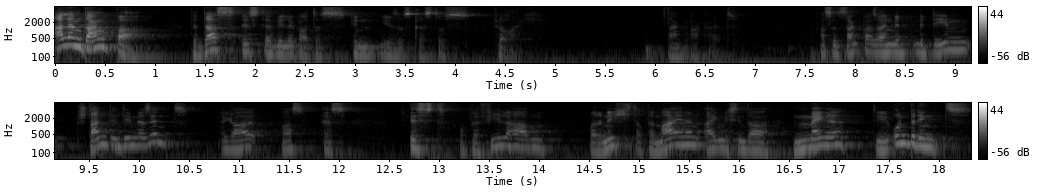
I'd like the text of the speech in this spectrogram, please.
allem dankbar, denn das ist der Wille Gottes in Jesus Christus für euch. Dankbarkeit. Lass uns dankbar sein mit, mit dem Stand, in dem wir sind, egal was es ist. Ob wir viel haben oder nicht, ob wir meinen, eigentlich sind da Mängel, die unbedingt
